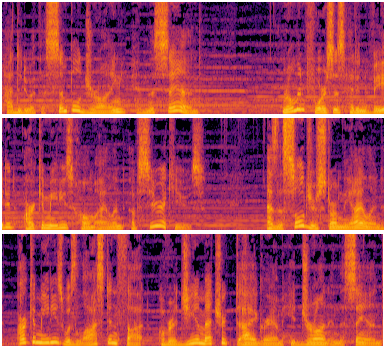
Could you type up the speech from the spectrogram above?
had to do with a simple drawing in the sand. Roman forces had invaded Archimedes' home island of Syracuse. As the soldiers stormed the island, Archimedes was lost in thought over a geometric diagram he'd drawn in the sand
